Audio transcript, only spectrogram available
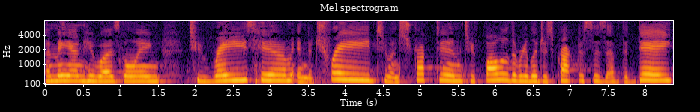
a man who was going to raise him in the trade, to instruct him, to follow the religious practices of the day.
